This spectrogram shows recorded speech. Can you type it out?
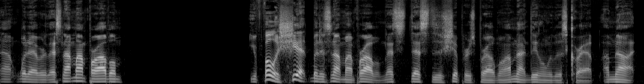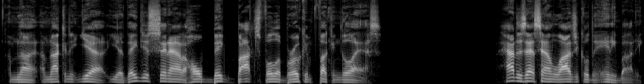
Uh, whatever. That's not my problem. You're full of shit, but it's not my problem. That's that's the shipper's problem. I'm not dealing with this crap. I'm not. I'm not. I'm not gonna. Yeah, yeah. They just sent out a whole big box full of broken fucking glass. How does that sound logical to anybody?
